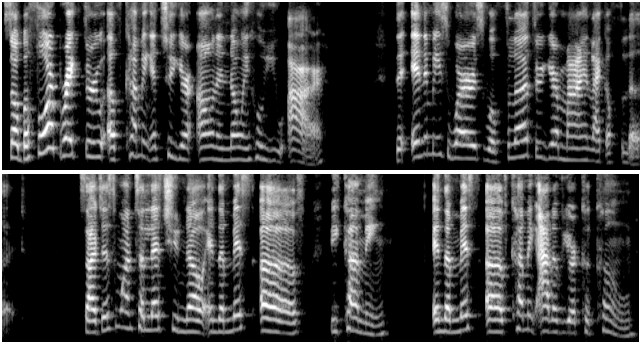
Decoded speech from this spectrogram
So before breakthrough of coming into your own and knowing who you are, the enemy's words will flood through your mind like a flood. So I just want to let you know in the midst of becoming, in the midst of coming out of your cocoon,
